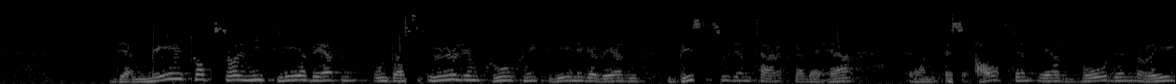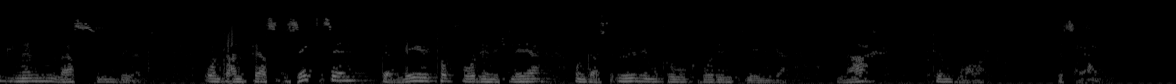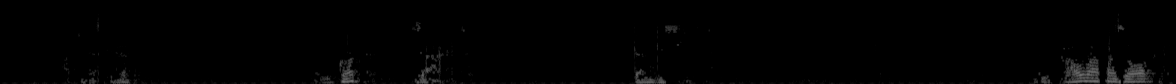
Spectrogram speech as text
Der Mehltopf soll nicht leer werden und das Öl im Krug nicht weniger werden, bis zu dem Tag, da der Herr äh, es auf den Erdboden regnen lassen wird. Und dann Vers 16, der Mehltopf wurde nicht leer und das Öl im Krug wurde nicht weniger. Nach dem Wort des Herrn. Habt ihr das gehört? Wenn Gott sagt, dann geschieht. Die Frau war versorgt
